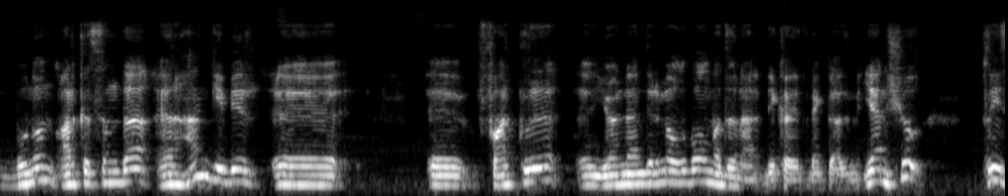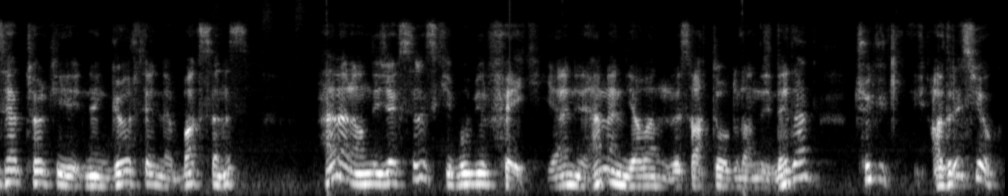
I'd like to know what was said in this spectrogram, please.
bunun arkasında herhangi bir e, e, farklı e, yönlendirme olup olmadığına dikkat etmek lazım. Yani şu Please Help Turkey'nin görseline baksanız hemen anlayacaksınız ki bu bir fake. Yani hemen yalan ve sahte olduğunu anlayacaksınız. Neden? Çünkü adres yok.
